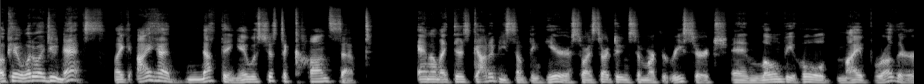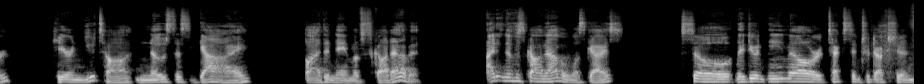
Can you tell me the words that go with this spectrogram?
okay, what do I do next? Like I had nothing. It was just a concept. And I'm like, there's got to be something here. So I start doing some market research. And lo and behold, my brother here in Utah knows this guy by the name of Scott Abbott. I didn't know who Scott Abbott was, guys. So they do an email or text introduction.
